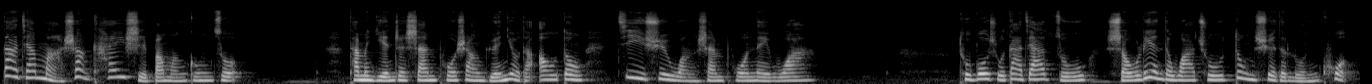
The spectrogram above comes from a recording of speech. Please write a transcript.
大家马上开始帮忙工作。他们沿着山坡上原有的凹洞继续往山坡内挖。土拨鼠大家族熟练的挖出洞穴的轮廓。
